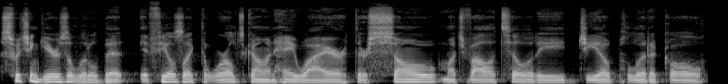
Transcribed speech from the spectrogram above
Switching gears a little bit, it feels like the world's going haywire. There's so much volatility, geopolitical,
